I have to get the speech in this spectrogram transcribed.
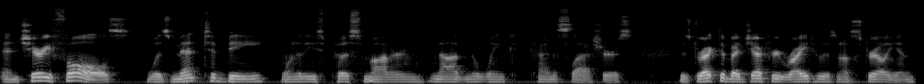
And Cherry Falls was meant to be one of these postmodern nod and a wink kind of slashers. It was directed by Geoffrey Wright, who is an Australian,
